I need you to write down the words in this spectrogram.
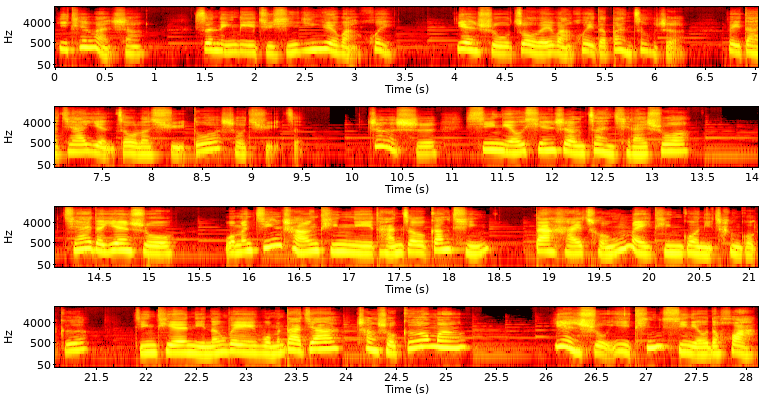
一天晚上。森林里举行音乐晚会，鼹鼠作为晚会的伴奏者，为大家演奏了许多首曲子。这时，犀牛先生站起来说：“亲爱的鼹鼠，我们经常听你弹奏钢琴，但还从没听过你唱过歌。今天你能为我们大家唱首歌吗？”鼹鼠一听犀牛的话，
